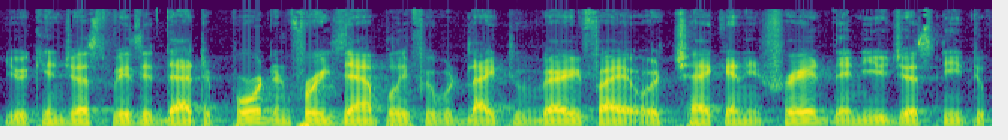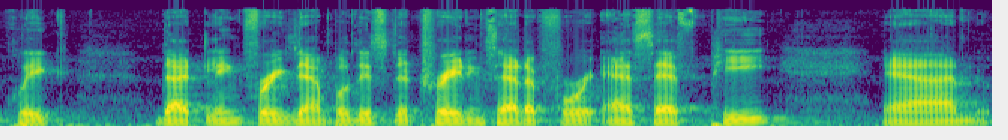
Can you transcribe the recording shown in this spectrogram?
You can just visit that report and for example if you would like to verify or check any trade then you just need to click that link. For example this is the trading setup for SFP and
